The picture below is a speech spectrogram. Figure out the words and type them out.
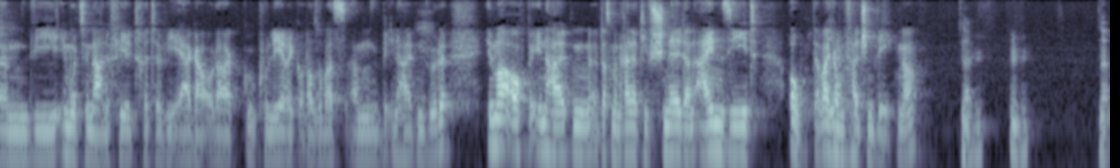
ähm, wie emotionale Fehltritte, wie Ärger oder Cholerik oder sowas ähm, beinhalten würde, immer auch beinhalten, dass man relativ schnell dann einsieht, oh, da war ich auf dem falschen Weg, ne? Ja. Mhm. Mhm. ja.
